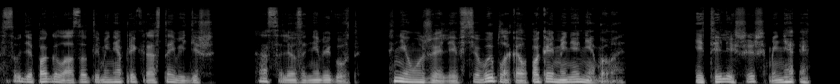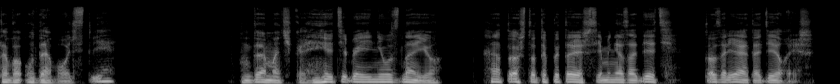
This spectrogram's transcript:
Судя по глазу, ты меня прекрасно видишь, а слезы не бегут. Неужели все выплакал, пока меня не было? И ты лишишь меня этого удовольствия?» «Дамочка, я тебя и не узнаю. А то, что ты пытаешься меня задеть, то зря это делаешь».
